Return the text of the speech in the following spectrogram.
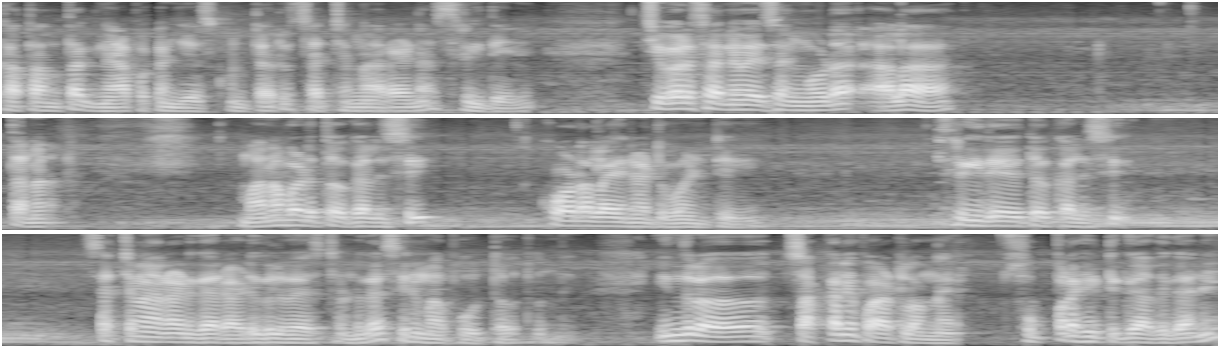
కథ అంతా జ్ఞాపకం చేసుకుంటారు సత్యనారాయణ శ్రీదేవి. చివరి సన్నివేశం కూడా అలా తన మనబడితో కలిసి కోడలైనటువంటి శ్రీదేవితో కలిసి సత్యనారాయణ గారు అడుగులు వేస్తుండగా సినిమా పూర్తవుతుంది. ఇందులో చక్కని పాటలు ఉన్నాయి. సూపర్ హిట్ కాదు కానీ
